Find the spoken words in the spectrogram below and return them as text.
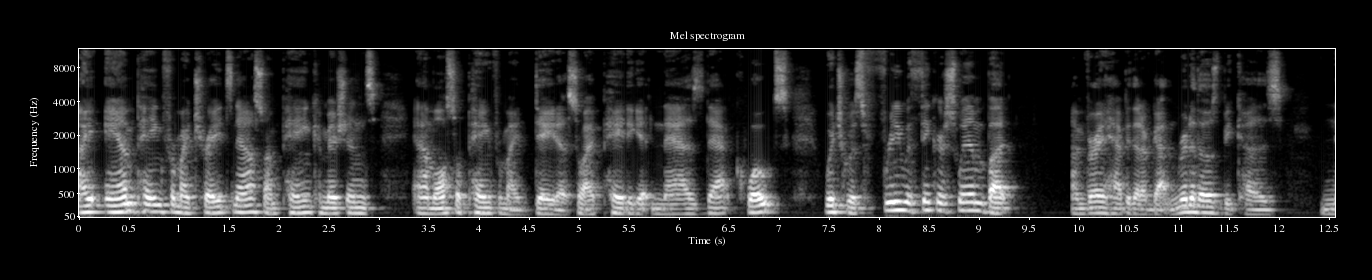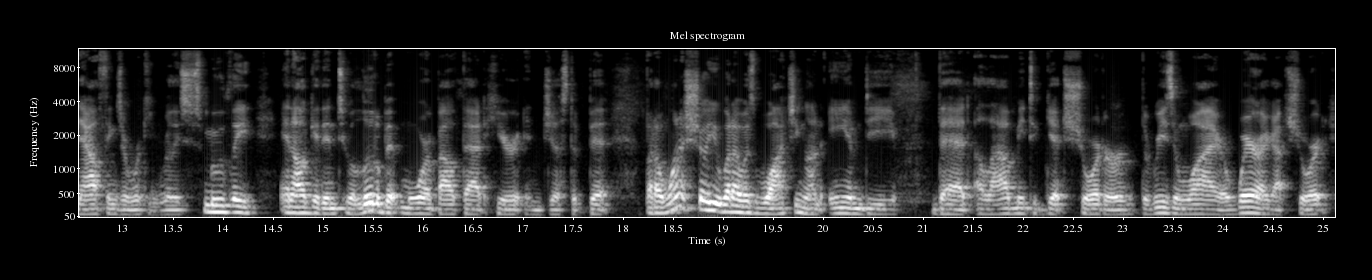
I am paying for my trades now, so I'm paying commissions and I'm also paying for my data. So I pay to get NASDAQ quotes, which was free with Thinkorswim, but I'm very happy that I've gotten rid of those because now things are working really smoothly and I'll get into a little bit more about that here in just a bit. But I want to show you what I was watching on AMD that allowed me to get short or the reason why or where I got short.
